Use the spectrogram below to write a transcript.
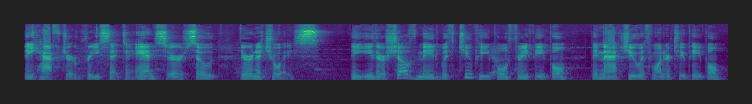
They have to reset to answer, so they're in a choice. They either shove mid with two people, three people, they match you with one or two people.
